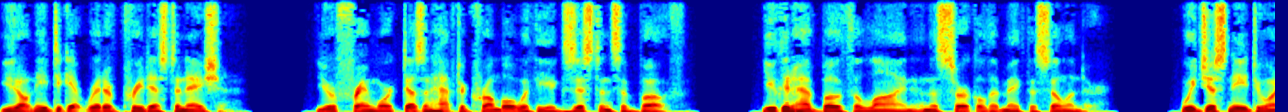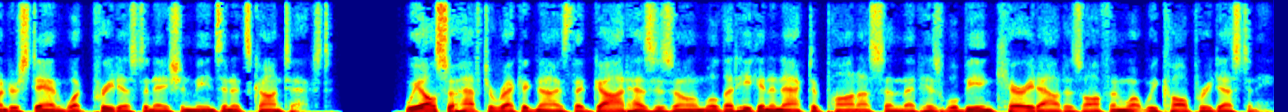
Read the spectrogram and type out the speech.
you don't need to get rid of predestination. Your framework doesn't have to crumble with the existence of both. You can have both the line and the circle that make the cylinder. We just need to understand what predestination means in its context. We also have to recognize that God has His own will that He can enact upon us and that His will being carried out is often what we call predestiny.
